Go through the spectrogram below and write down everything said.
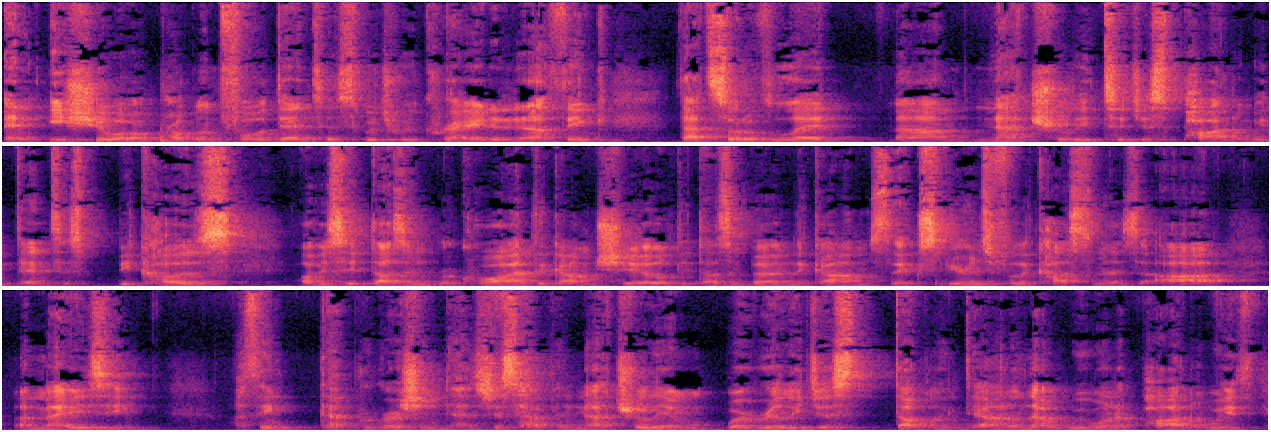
an issue or a problem for dentists, which we created. And I think that sort of led um, naturally to just partner with dentists because obviously it doesn't require the gum shield, it doesn't burn the gums, the experience for the customers are amazing. I think that progression has just happened naturally, and we're really just doubling down on that. We want to partner with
